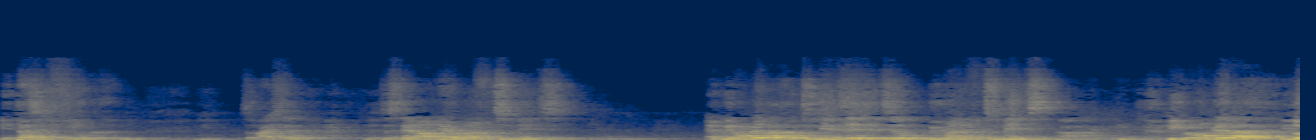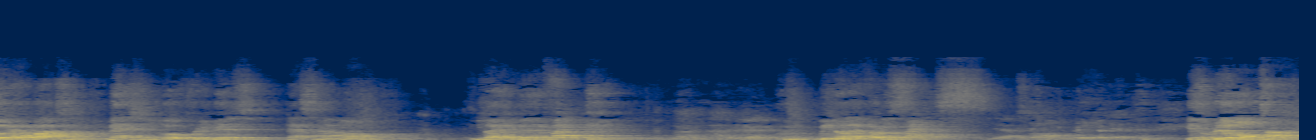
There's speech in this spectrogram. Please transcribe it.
It doesn't feel good. Somebody said, just stand on there and run for two minutes. And we don't realize what two minutes is until we run it for two minutes. People don't realize, you look at a boxing match and you go, three minutes? That's not long. You like to be in a fight? we know that 30 seconds is a real long time.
